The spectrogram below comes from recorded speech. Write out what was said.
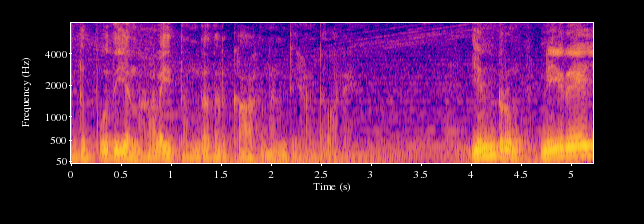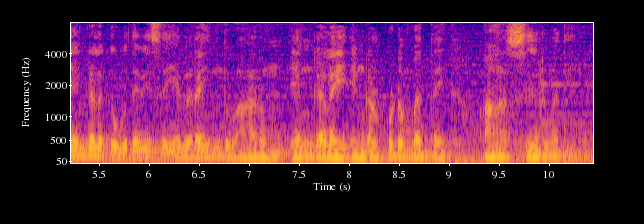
இந்த புதிய நாளை தந்ததற்காக நன்றி ஆண்டவரே. இன்றும் நீரே எங்களுக்கு உதவி செய்ய விரைந்து வாரும் எங்களை எங்கள் குடும்பத்தை ஆசீர்வதியும்.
